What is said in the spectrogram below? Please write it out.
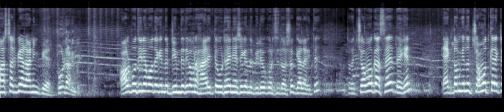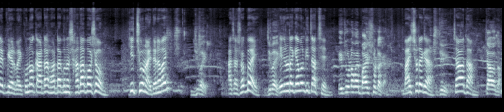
master pair running pair full running অল্প দিনের মধ্যে কিন্তু ডিম দিয়ে দিবে আমরা হাড়িতে উঠাই নিয়ে এসে কিন্তু ভিডিও করছি দর্শক গ্যালারিতে। তবে চমক আছে দেখেন একদম কিন্তু চমৎকার একটা পেয়ার ভাই। কোনো কাটা ফাটা কোনো সাদা পশম কিচ্ছু নাই তাই না ভাই? জি ভাই। আচ্ছা শোক ভাই জি ভাই। এই জোড়াটা কেমন কি চাচ্ছেন? এই জোড়াটা ভাই বাইশশো টাকা। বাইশশো টাকা? জি। চাওয়া দাম? চাও দাম।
